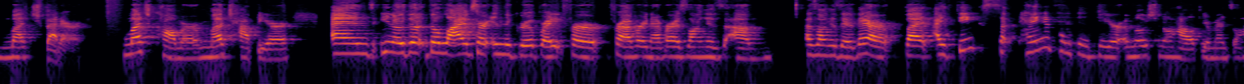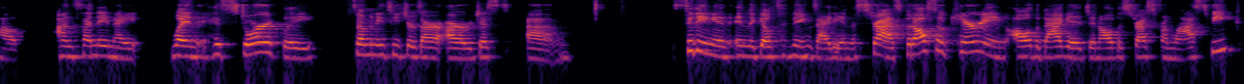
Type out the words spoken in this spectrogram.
much better, much calmer, much happier. And you know, the, the lives are in the group, right, for forever and ever, as long as um, as long as they're there. But I think paying attention to your emotional health, your mental health on Sunday night, when historically so many teachers are are just um, sitting in, in the guilt and the anxiety and the stress, but also carrying all the baggage and all the stress from last week,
